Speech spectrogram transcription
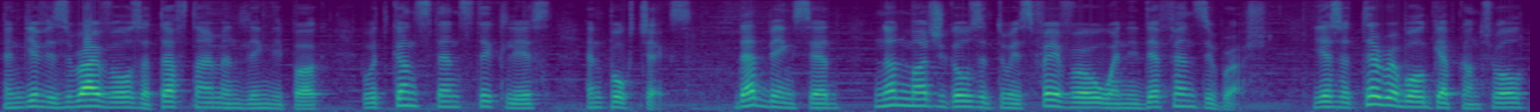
and give his rivals a tough time handling the puck with constant stick lifts and poke checks. That being said, not much goes into his favor when he defends the rush. He has a terrible gap control,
